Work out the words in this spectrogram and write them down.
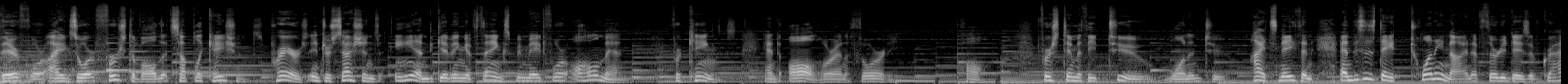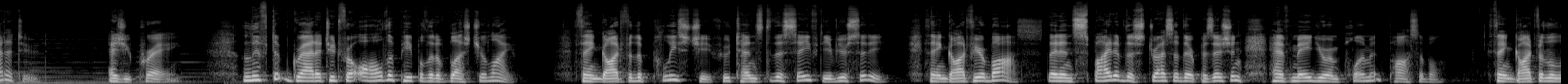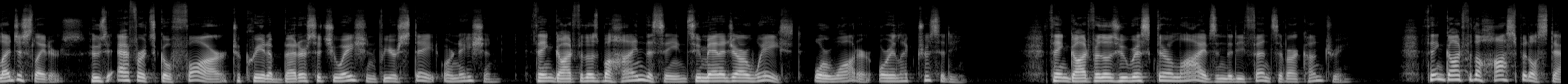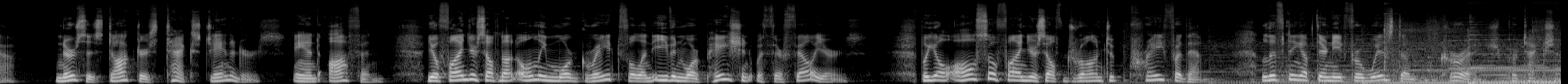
Therefore, I exhort first of all that supplications, prayers, intercessions, and giving of thanks be made for all men, for kings, and all who are in authority. Paul. 1 Timothy 2 1 and 2. Hi, it's Nathan, and this is day 29 of 30 Days of Gratitude. As you pray, lift up gratitude for all the people that have blessed your life. Thank God for the police chief who tends to the safety of your city. Thank God for your boss, that in spite of the stress of their position, have made your employment possible. Thank God for the legislators, whose efforts go far to create a better situation for your state or nation. Thank God for those behind the scenes who manage our waste, or water, or electricity. Thank God for those who risk their lives in the defense of our country. Thank God for the hospital staff, nurses, doctors, techs, janitors, and often you'll find yourself not only more grateful and even more patient with their failures, but you'll also find yourself drawn to pray for them, lifting up their need for wisdom, courage, protection.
